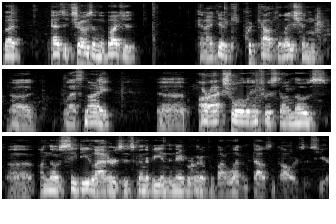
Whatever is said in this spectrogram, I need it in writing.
But as it shows in the budget, and I did a quick calculation uh, last night, our actual interest on those, uh, on those CD ladders is going to be in the neighborhood of about eleven thousand dollars this year.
